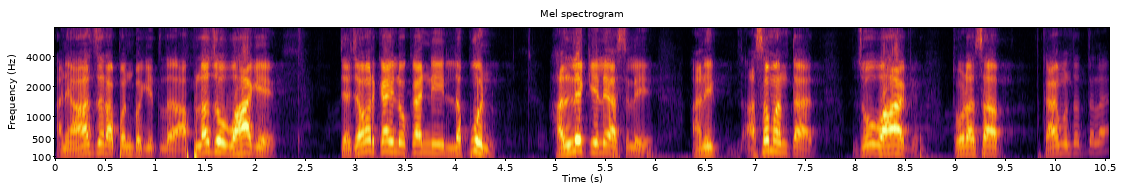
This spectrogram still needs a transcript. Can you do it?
आणि आज जर आपण बघितलं आपला जो वाघ आहे त्याच्यावर काही लोकांनी लपून हल्ले केले असले आणि असं म्हणतात जो वाघ थोडासा काय म्हणतात त्याला?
